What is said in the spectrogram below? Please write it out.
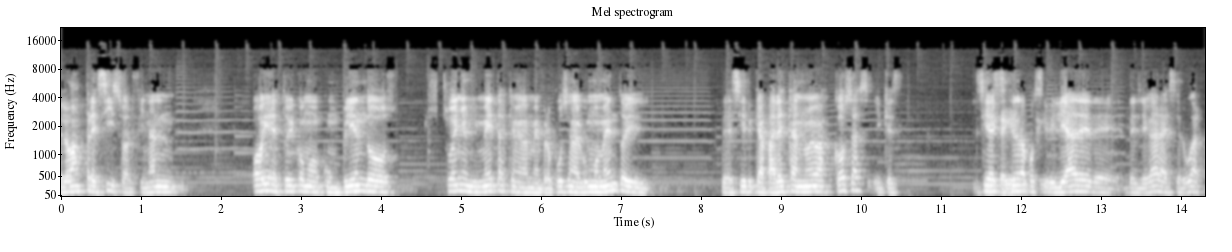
de lo más preciso. Al final, hoy estoy como cumpliendo sueños y metas que me, propuse en algún momento y decir que aparezcan nuevas cosas y que siga existiendo la posibilidad de, llegar a ese lugar.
